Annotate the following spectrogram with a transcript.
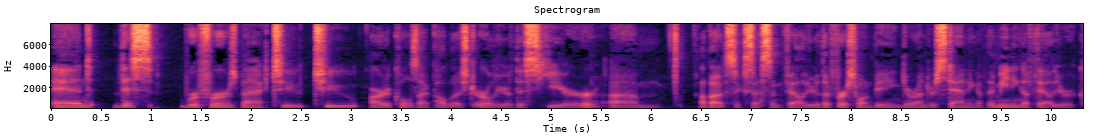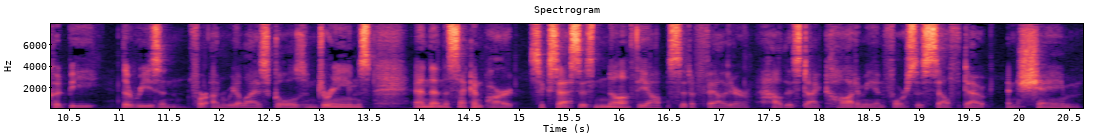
And this refers back to two articles I published earlier this year um, about success and failure. The first one being your understanding of the meaning of failure could be the reason for unrealized goals and dreams. And then the second part, success is not the opposite of failure, how this dichotomy enforces self doubt and shame.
